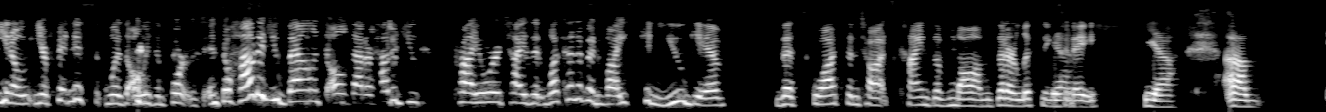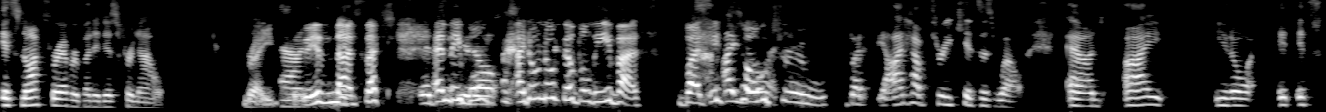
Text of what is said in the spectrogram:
you know your fitness was always important. And so how did you balance all of that or how did you prioritize it? What kind of advice can you give the squats and tots kinds of moms that are listening yeah. today? Yeah. Um, it's not forever but it is for now. Right. And isn't that such and they won't know, i don't know if they'll believe us but it's I so it. true. But I have three kids as well, and I, you know, it, it's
